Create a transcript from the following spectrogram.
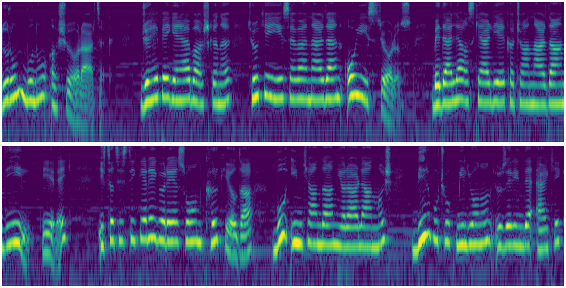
durum bunu aşıyor artık. CHP Genel Başkanı Türkiye'yi sevenlerden oy istiyoruz, bedelli askerliğe kaçanlardan değil diyerek istatistiklere göre son 40 yılda bu imkandan yararlanmış 1,5 milyonun üzerinde erkek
